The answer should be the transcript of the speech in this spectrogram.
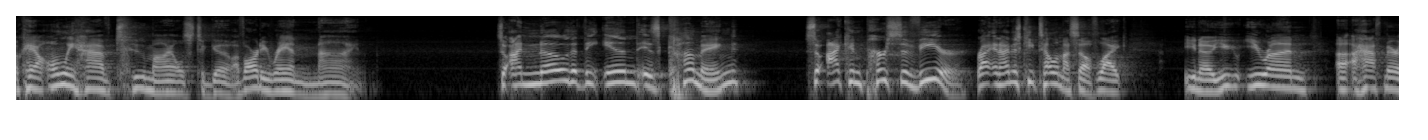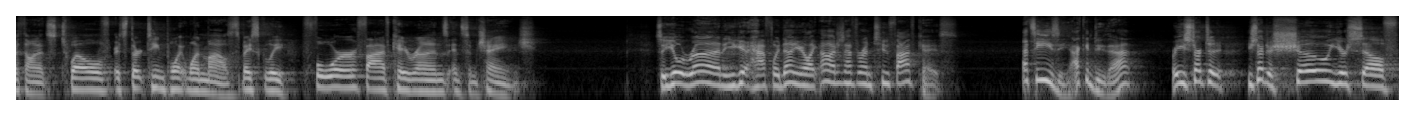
okay, I only have two miles to go. I've already ran nine. So I know that the end is coming, so I can persevere, right? And I just keep telling myself, like, you know, you, you run a half marathon. It's 12, it's 13.1 miles. It's basically four 5K runs and some change. So you'll run and you get halfway done, you're like, oh, I just have to run two 5Ks. That's easy. I can do that. Where you start to you start to show yourself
